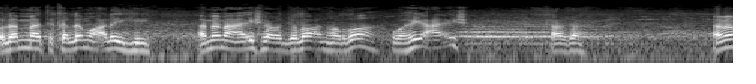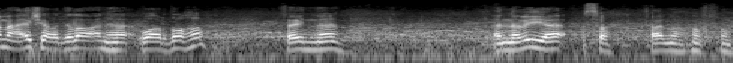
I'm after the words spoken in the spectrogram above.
ولما تكلموا عليه أمام عائشة رضي الله عنها وأرضاها وهي عائشة. أمام عائشة رضي الله عنها وأرضاها فإن النبي صلى الله عليه وسلم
